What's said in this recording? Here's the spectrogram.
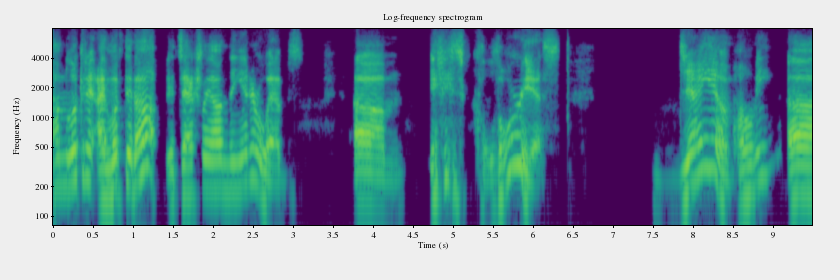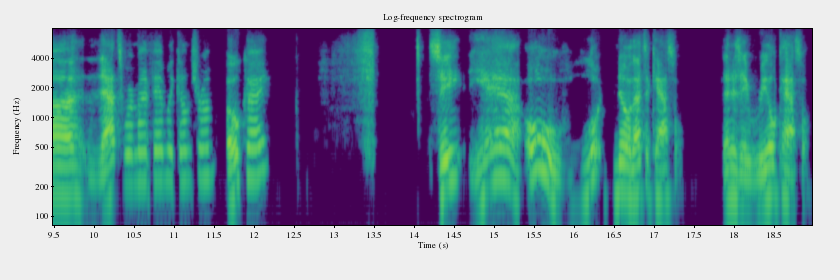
I'm looking at. I looked it up. It's actually on the interwebs. Um, it is glorious. Damn, homie. Uh, that's where my family comes from. Okay. See, yeah. Oh, look. No, that's a castle. That is a real castle.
